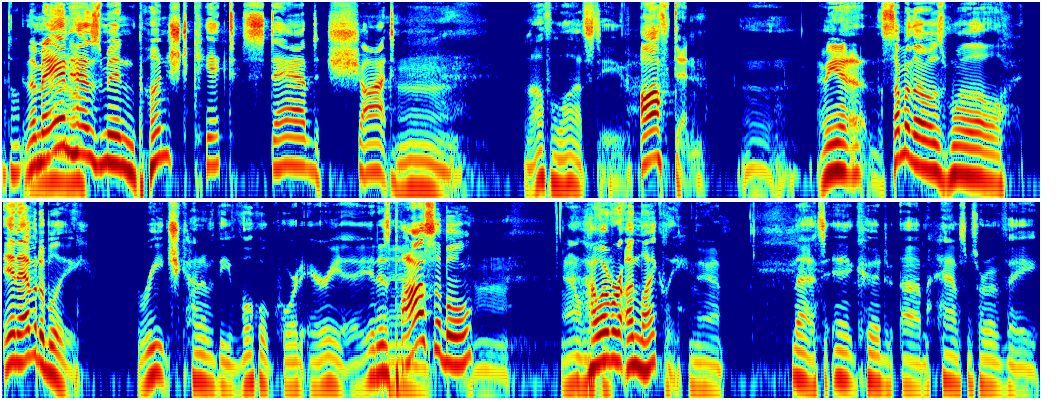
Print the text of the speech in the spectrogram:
The man has been punched, kicked, stabbed, shot, an awful lot, Steve. Often. I mean, uh, some of those will inevitably reach kind of the vocal cord area. It is possible, I don't however unlikely, yeah. that it could um, have some sort of a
